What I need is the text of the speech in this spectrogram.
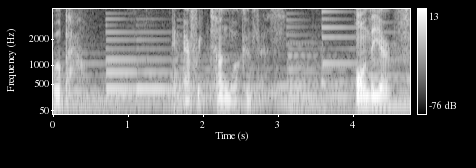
will bow and every tongue will confess on the earth,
